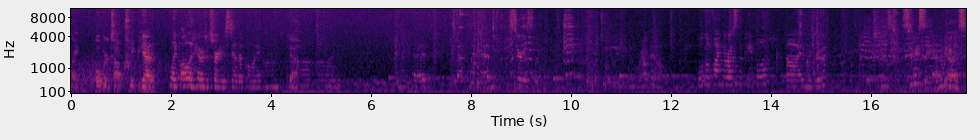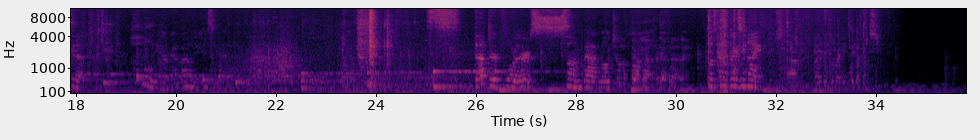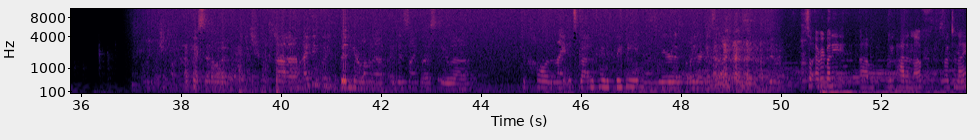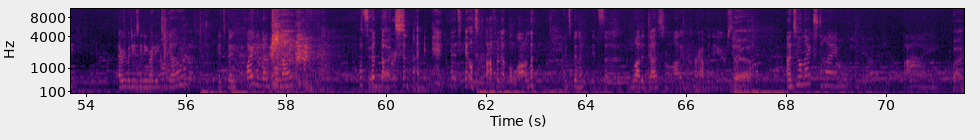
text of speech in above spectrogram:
like over the top creepy Yeah, here. like all the hairs are starting to stand up on my arms. Yeah. uh, on my, on my head, the back of my head. Seriously. We're totally doing it right Okay. now. We'll go find the rest of the people uh, in the group. Jeez, seriously, I don't know if you can see that. Holy crap! I don't know if you can see that. That third floor, there is some bad mojo up there Oh on yeah, that third floor. definitely. So it's been a crazy night. Um, but I think we're ready to go. Okay, so, um, I think we've been here long enough. I think it's time for us to, uh, to call it a night. It's gotten kind of creepy and weird as the later it gets. So everybody, um, we've had enough for tonight. Everybody's getting ready to go. It's been quite an eventful night. That's Been enough nuts. for tonight. Tail's coughing up along. It's been a, it's a lot of dust and a lot of crap in the air. So Yeah. until next time, bye. Bye.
